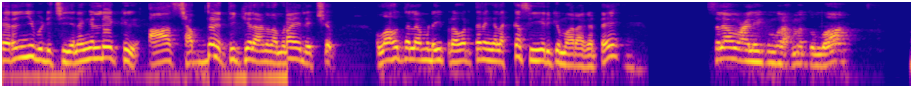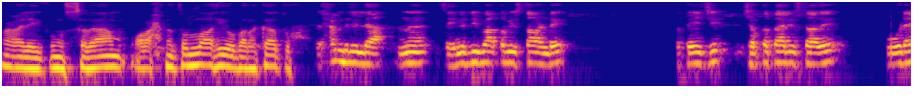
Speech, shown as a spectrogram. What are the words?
തെരഞ്ഞു പിടിച്ച് ജനങ്ങളിലേക്ക് ആ ശബ്ദം എത്തിക്കലാണ് നമ്മുടെ ലക്ഷ്യം. അള്ളാഹു തല നമ്മുടെ ഈ പ്രവർത്തനങ്ങളൊക്കെ സ്വീകരിക്കുമാറാകട്ടെ. അസ്സാം വലൈക്കും വറഹമത്തുള്ള. വലൈക്കും അസ്സലാം വറഹമത്തല്ലാഹി വബർക്കാത്തു അലഹമില്ല ഇന്ന് സൈനുദ്ദീ ബാക്കബി ഉസ്താദുണ്ട്. പ്രത്യേകിച്ച് ഷൊക്കത്താലി ഉസ്താദ് കൂടെ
